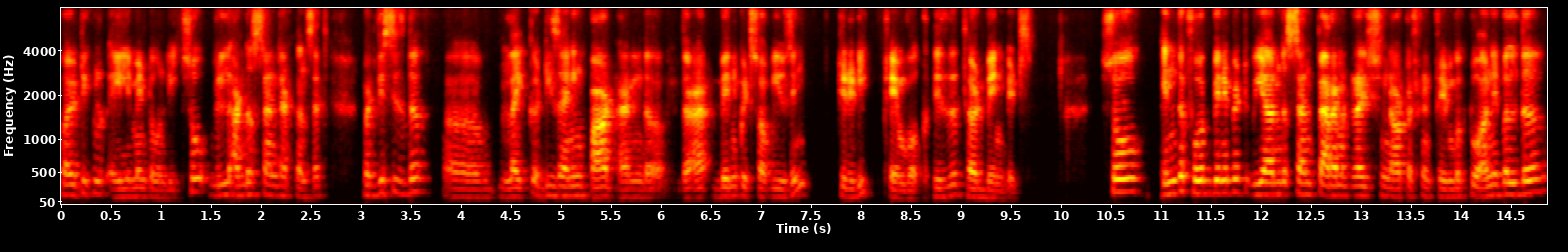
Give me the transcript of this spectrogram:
particular element only. So we'll understand that concept. But this is the uh, like designing part and uh, the benefits of using TDD framework. This is the third benefits. So in the fourth benefit, we understand parameterization automation framework to enable the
